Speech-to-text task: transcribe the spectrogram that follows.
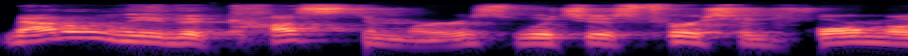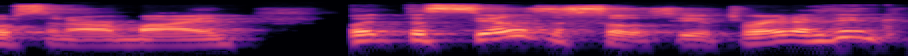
not only the customers, which is first and foremost in our mind, but the sales associates, right? I think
